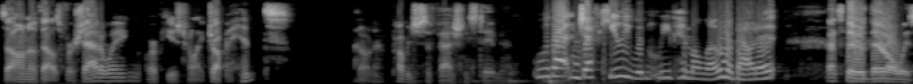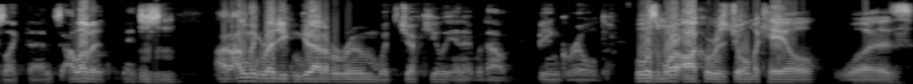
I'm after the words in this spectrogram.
So I don't know if that was foreshadowing or if he was trying to like drop a hint. I don't know. Probably just a fashion statement. Well, that and Geoff Keighley wouldn't leave him alone about it. That's their. They're always like that. It's, I love it. It's Mhm. I, I don't think Reggie can get out of a room with Geoff Keighley in it without being grilled. What was more awkward was Joel McHale was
